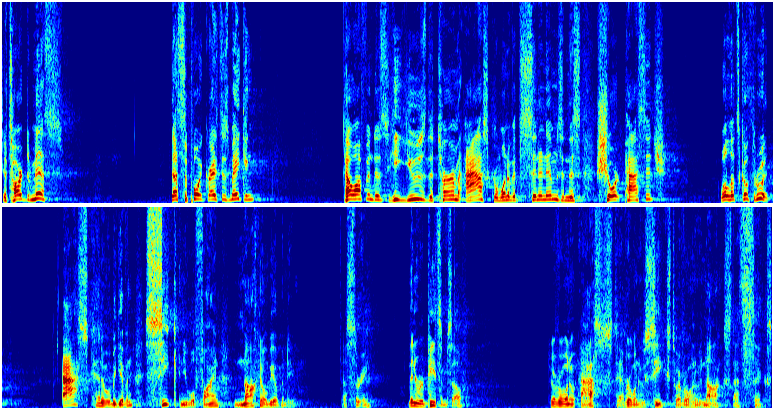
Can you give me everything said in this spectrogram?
It's hard to miss. That's the point Christ is making. How often does he use the term ask or one of its synonyms in this short passage? Well, let's go through it. Ask and it will be given. Seek and you will find. Knock and it will be open to you. That's three. Then he repeats himself. To everyone who asks, to everyone who seeks, to everyone who knocks. That's six.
